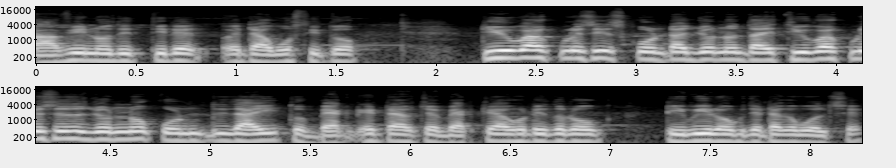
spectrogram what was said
রাভি নদীর তীরে এটা অবস্থিত। টিউবার টিউবারকুলোসিস কোনটার জন্য দায়ী? টিউবারকুলোসিসের জন্য কোনটি দায়ী? তো ব্যাক এটা হচ্ছে ব্যাকটেরিয়া ঘটিত রোগ টিবি রোগ যেটাকে বলছে।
